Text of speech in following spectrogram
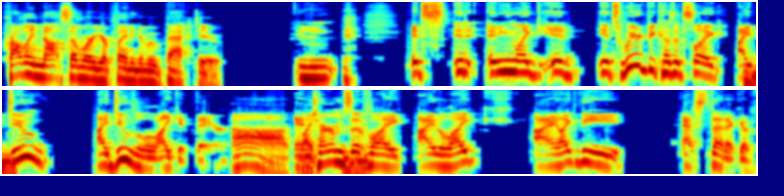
probably not somewhere you're planning to move back to. Mm, it's it. I mean, like it. It's weird because it's like I Mhm. do, I do like it there. Ah, In like- terms of mhm. like, I like, I like the aesthetic of.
